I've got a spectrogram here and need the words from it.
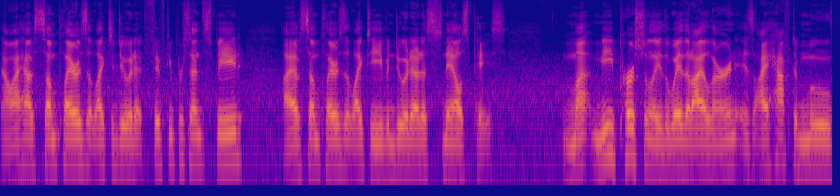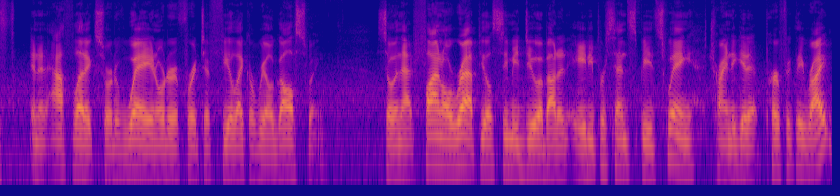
Now, I have some players that like to do it at 50% speed. I have some players that like to even do it at a snail's pace my, me personally, the way that I learn is I have to move in an athletic sort of way in order for it to feel like a real golf swing. So in that final rep, you'll see me do about an 80% speed swing, trying to get it perfectly right.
